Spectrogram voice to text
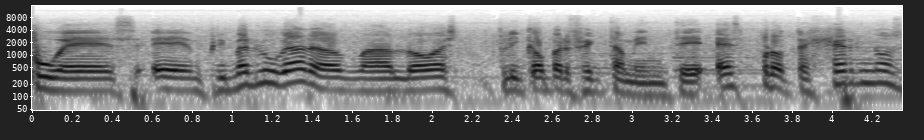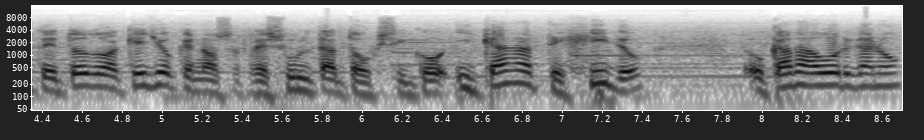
pues en primer lugar, ah, lo he explicado perfectamente, es protegernos de todo aquello que nos resulta tóxico y cada tejido o cada órgano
